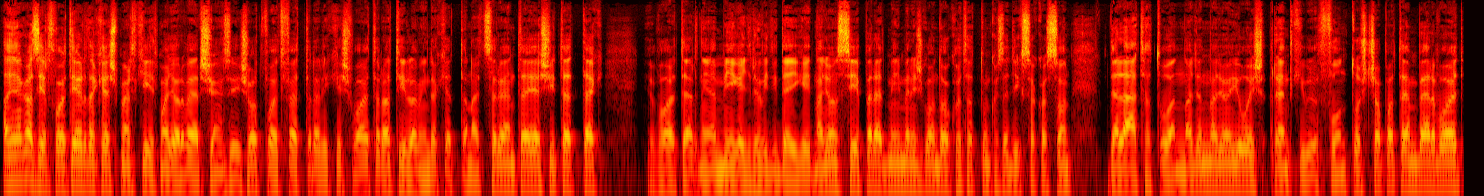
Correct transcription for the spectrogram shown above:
Aminek azért volt érdekes, mert két magyar versenyző is ott volt, Fetter Erik és Walter Attila, mind a ketten nagyszerűen teljesítettek. Walternél még egy rövid ideig egy nagyon szép eredményben is gondolkodhattunk az egyik szakaszon, de láthatóan nagyon-nagyon jó és rendkívül fontos csapatember volt,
